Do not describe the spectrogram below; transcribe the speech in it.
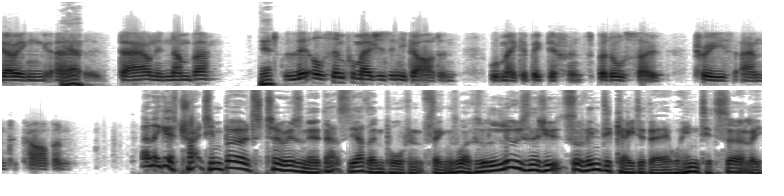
going uh, yeah. down in number. Yeah. Little simple measures in your garden will make a big difference, but also trees and carbon. And I guess tracking birds too, isn't it? That's the other important thing as well, because we're losing, as you sort of indicated there, or hinted certainly,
